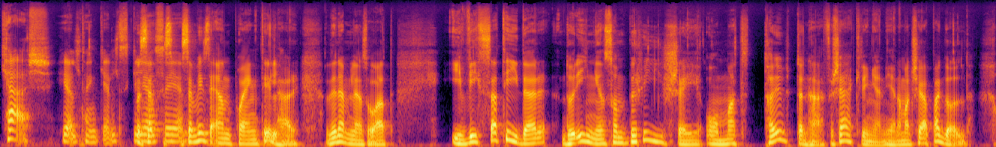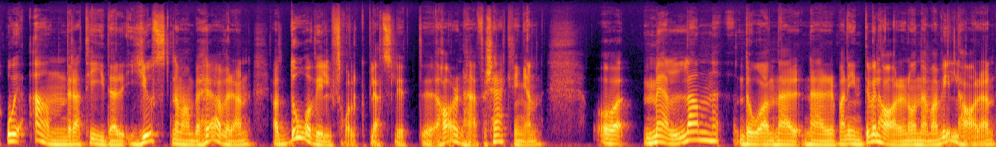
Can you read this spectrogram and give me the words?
cash helt enkelt, skulle sen, jag säga. Sen finns det en poäng till här. Det är nämligen så att i vissa tider, då är det ingen som bryr sig om att ta ut den här försäkringen genom att köpa guld. Och i andra tider, just när man behöver den, ja, då vill folk plötsligt eh, ha den här försäkringen. Och mellan då när, när man inte vill ha den och när man vill ha den,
